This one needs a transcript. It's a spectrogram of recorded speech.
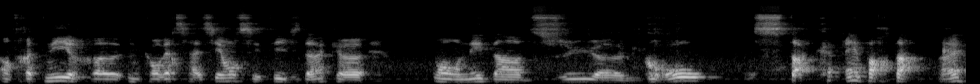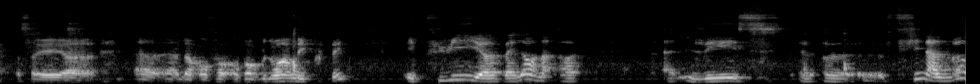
entretenir une conversation, c'est évident qu'on est dans du gros stock important. Hein. Euh, alors, on va, vouloir l'écouter. Et puis, euh, ben là, on a euh, finalement,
